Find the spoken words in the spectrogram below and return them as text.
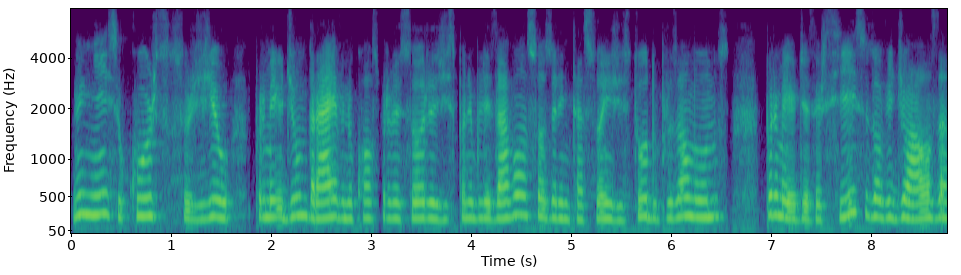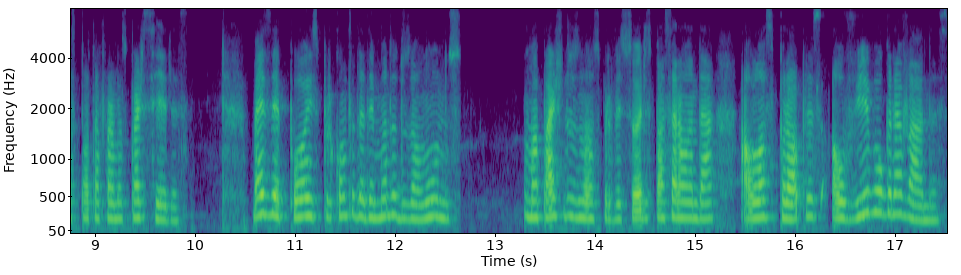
No início, o curso surgiu por meio de um drive no qual os professores disponibilizavam as suas orientações de estudo para os alunos por meio de exercícios ou videoaulas das plataformas parceiras. Mas depois, por conta da demanda dos alunos, uma parte dos nossos professores passaram a dar aulas próprias, ao vivo ou gravadas.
